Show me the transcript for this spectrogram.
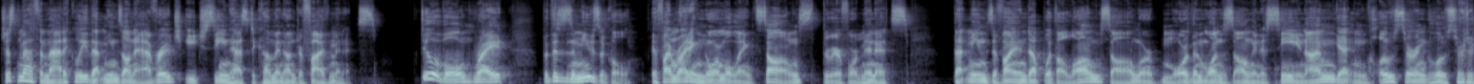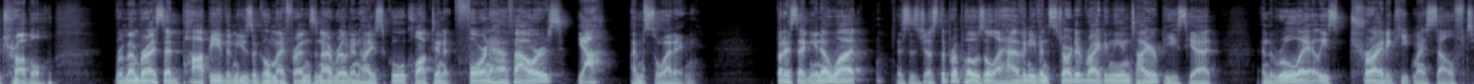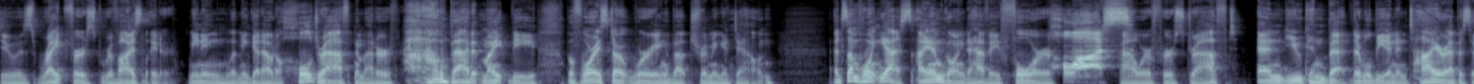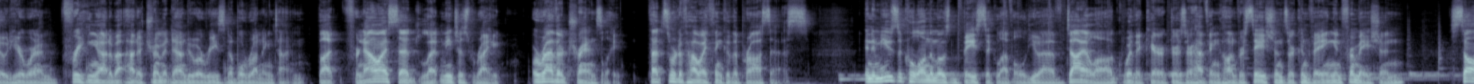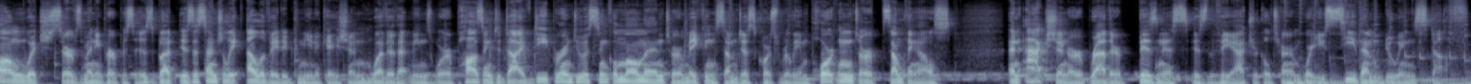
Just mathematically, that means on average, each scene has to come in under five minutes. Doable, right? But this is a musical. If I'm writing normal length songs, three or four minutes, that means if I end up with a long song or more than one song in a scene, I'm getting closer and closer to trouble. Remember, I said Poppy, the musical my friends and I wrote in high school, clocked in at four and a half hours? Yeah, I'm sweating. But I said, you know what? This is just the proposal. I haven't even started writing the entire piece yet. And the rule I at least try to keep myself to is write first, revise later, meaning let me get out a whole draft, no matter how bad it might be, before I start worrying about trimming it down. At some point, yes, I am going to have a four plus hour first draft. And you can bet there will be an entire episode here where I'm freaking out about how to trim it down to a reasonable running time. But for now, I said, let me just write, or rather translate. That's sort of how I think of the process. In a musical, on the most basic level, you have dialogue, where the characters are having conversations or conveying information, song, which serves many purposes, but is essentially elevated communication, whether that means we're pausing to dive deeper into a single moment, or making some discourse really important, or something else. An action, or rather, business, is the theatrical term, where you see them doing stuff.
